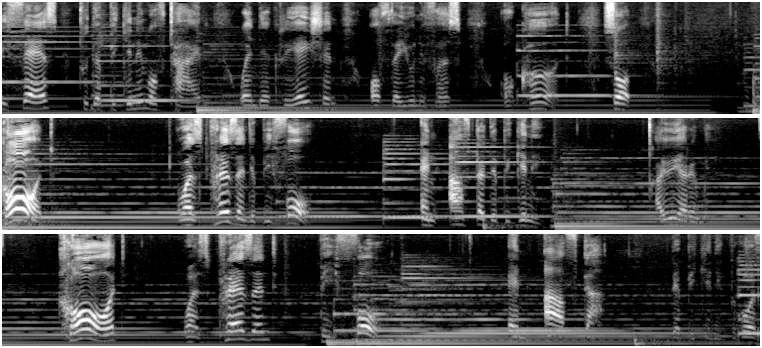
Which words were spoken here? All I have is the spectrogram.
refers to the beginning of time when the creation of the universe occurred. So, God was present before and after the beginning. Are you hearing me? God was present before and after the beginning because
